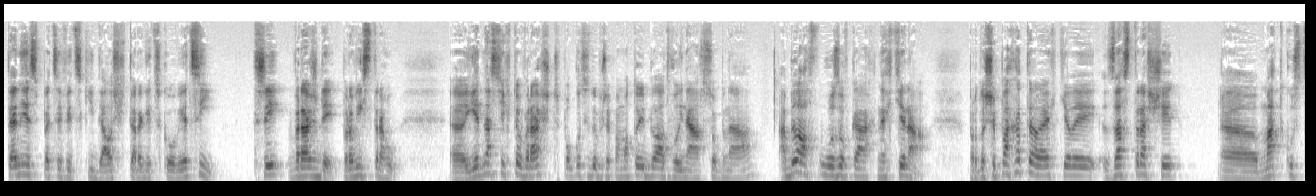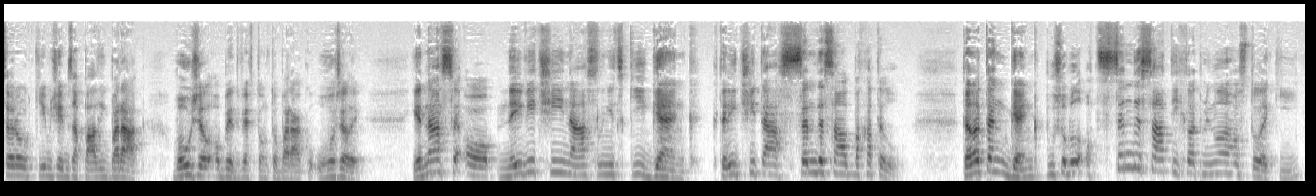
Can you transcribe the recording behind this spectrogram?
Ten je specifický další tragickou věcí. Tři vraždy pro výstrahu. Eh, jedna z těchto vražd, pokud si dobře pamatuju, byla dvojnásobná a byla v úvozovkách nechtěná, protože pachatelé chtěli zastrašit uh, matku s dcerou tím, že jim zapálí barák. Bohužel obě dvě v tomto baráku uhořely. Jedná se o největší násilnický gang, který čítá 70 pachatelů. Tenhle ten gang působil od 70. let minulého století,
